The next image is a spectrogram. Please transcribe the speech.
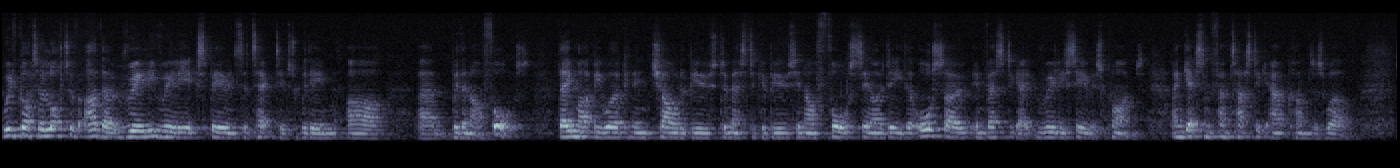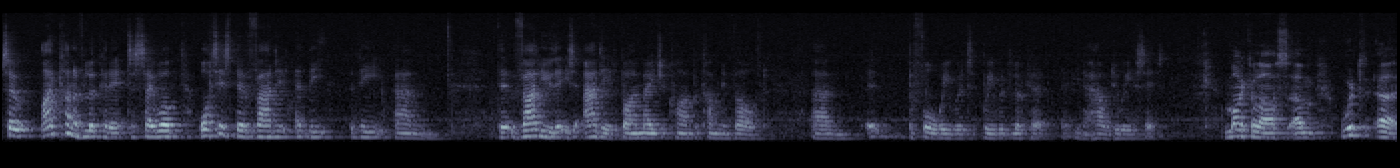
we've got a lot of other really, really experienced detectives within our, um, within our force. They might be working in child abuse, domestic abuse, in our force CID that also investigate really serious crimes and get some fantastic outcomes as well. So I kind of look at it to say, well, what is the value, the, the, um, the value that is added by a major crime becoming involved um, before we would, we would look at, you know, how do we assist? Michael asks, um, would, uh,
